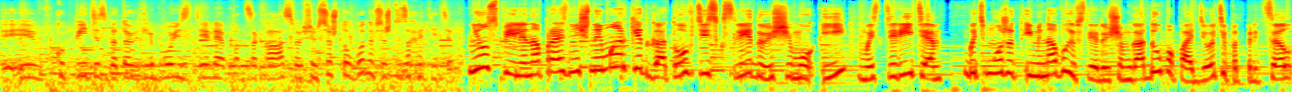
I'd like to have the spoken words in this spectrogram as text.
и купить, изготовить любое изделие под заказ. В общем, все что угодно, все, что захотите. Не успели на праздничный маркет, готовьтесь к следующему и мастерите. Быть может, именно вы в следующем году попадете под прицел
